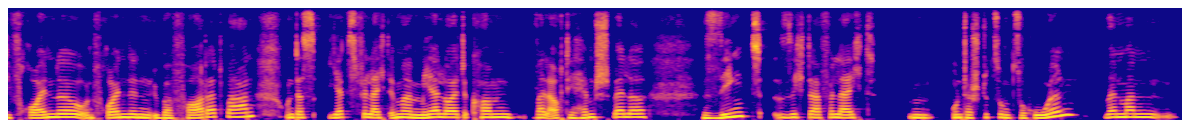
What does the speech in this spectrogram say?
die Freunde und Freundinnen überfordert waren und dass jetzt vielleicht immer mehr Leute kommen, weil auch die Hemmschwelle sinkt, sich da vielleicht hm, Unterstützung zu holen, wenn man,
